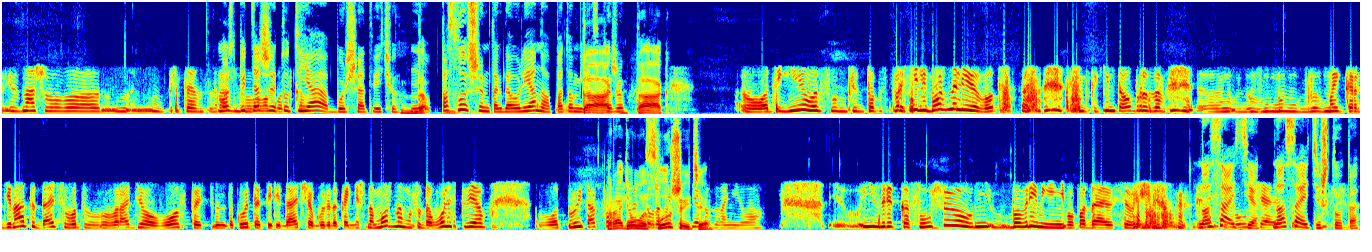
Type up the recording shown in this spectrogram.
из нашего ну, пресс-центра. Может быть, даже тут Вологодского. я больше отвечу. Да. Ну, послушаем тогда Ульяну, а потом я так, скажу. так. Вот, и вот спросили, можно ли вот каким-то образом э, мои координаты дать вот в радио ВОЗ, то есть на такую-то передачу. Я говорю, да, конечно, можно, мы с удовольствием. Вот, ну и так Радио ВОЗ слушаете? Я позвонила. Изредка слушаю, во времени не попадаю все время. На сайте, на сайте что-то.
